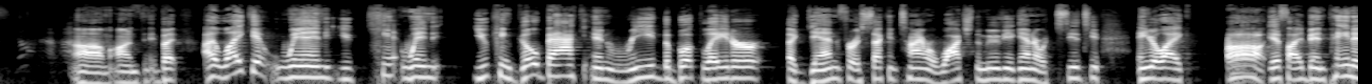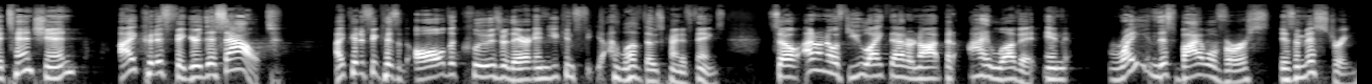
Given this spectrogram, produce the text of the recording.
Um, on, but I like it when you can't, when you can go back and read the book later again for a second time or watch the movie again or see it, and you're like, oh, if I'd been paying attention, I could have figured this out. I could have, because all the clues are there and you can, I love those kind of things. So I don't know if you like that or not, but I love it. And right in this Bible verse is a mystery.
